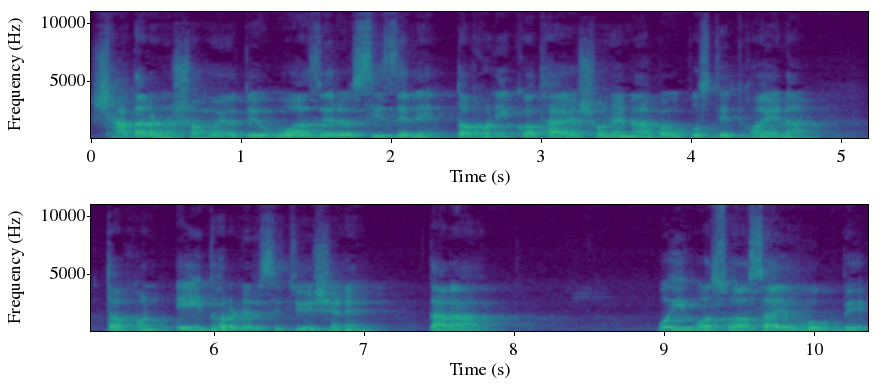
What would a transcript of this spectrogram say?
সাধারণ সময়তে ওয়াজের সিজনে তখনই কথা শোনে না বা উপস্থিত হয় না, তখন এই ধরনের সিচুয়েশনে তারা ওই অসহায় ভোগবে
